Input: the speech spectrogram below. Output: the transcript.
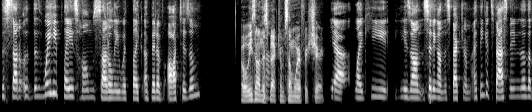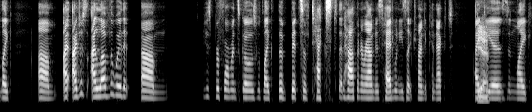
the subtle, the way he plays Holmes subtly with like a bit of autism. oh, he's on the Uh, spectrum somewhere for sure. Yeah, like he he's on sitting on the spectrum. I think it's fascinating though that like um I I just I love the way that um his performance goes with like the bits of text that happen around his head when he's like trying to connect Yeah. ideas and like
